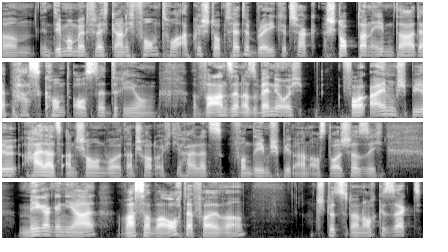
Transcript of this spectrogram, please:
ähm, in dem Moment vielleicht gar nicht vorm Tor abgestoppt hätte. Brady Kitschak stoppt dann eben da, der Pass kommt aus der Drehung. Wahnsinn. Also wenn ihr euch von einem Spiel Highlights anschauen wollt, dann schaut euch die Highlights von dem Spiel an aus deutscher Sicht. Mega genial. Was aber auch der Fall war, hat Stütze dann auch gesagt,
